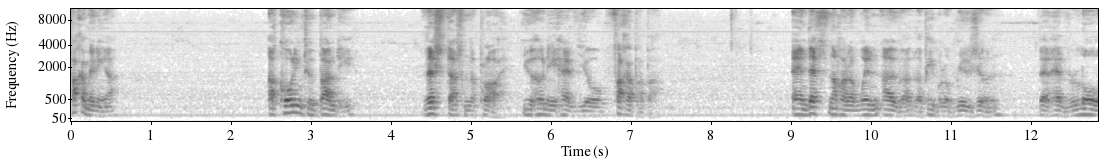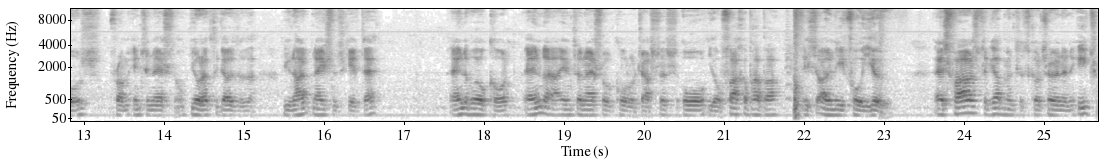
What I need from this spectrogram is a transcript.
whakamiringa, according to Bundy, this doesn't apply. You only have your whakapapa. And that's not going to win over the people of New Zealand that have laws from international. You'll have to go to the United Nations to get that, and the World Court, and the International Court of Justice, or your whakapapa is only for you. As far as the government is concerned in each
